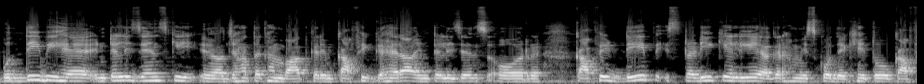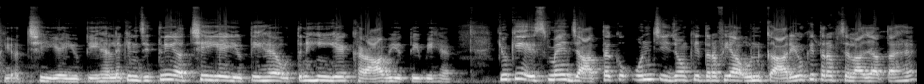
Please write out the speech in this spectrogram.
बुद्धि भी है इंटेलिजेंस की जहाँ तक हम बात करें, काफ़ी गहरा इंटेलिजेंस और काफ़ी डीप स्टडी के लिए अगर हम इसको देखें तो काफ़ी अच्छी ये युति है। लेकिन जितनी अच्छी ये युति है, उतनी ही ये खराब युति भी है। क्योंकि इसमें जातक उन चीज़ों की तरफ़ या उन कार्यों की तरफ़ चला जाता है,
